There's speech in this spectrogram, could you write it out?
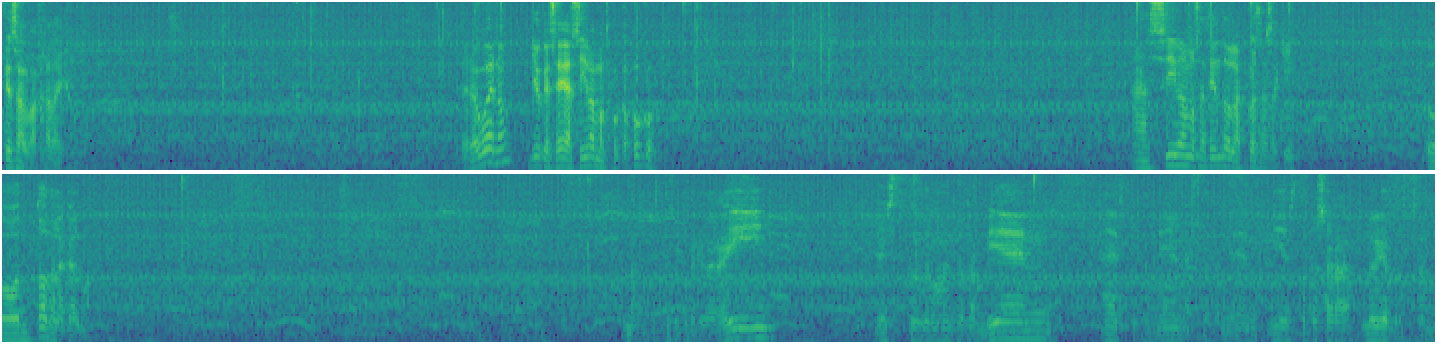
Qué salvajada, hijo. Pero bueno, yo que sé, así vamos poco a poco. Así vamos haciendo las cosas aquí. Con toda la calma. Vale, esto se puede quedar ahí. Esto de momento también. Esto también, esto también. Y esto pues ahora lo iré procesando.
